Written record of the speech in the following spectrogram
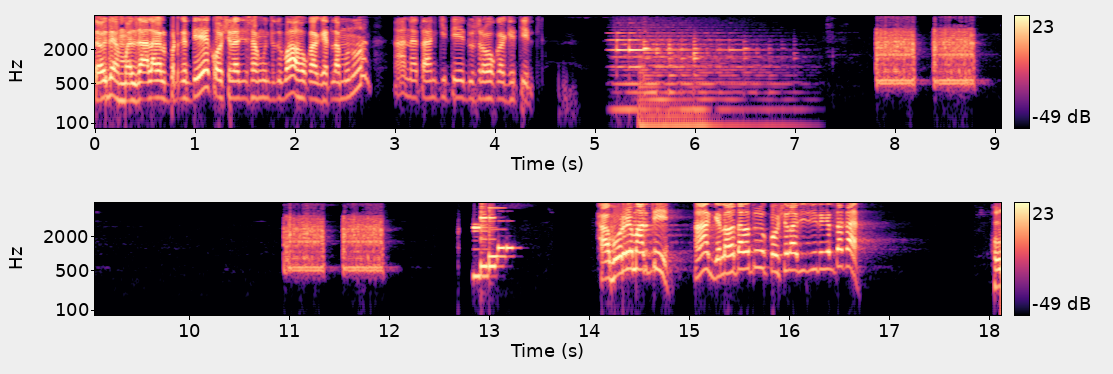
जाऊ द्या मला जायला पटकन ते. कौशलाची सांगून देतो बा होका घेतला म्हणून. हा नाही आणखी ते दुसरा होका घेतील. हा मारती. हा गेला होता का तू? कौशलाची जिथे गेलता का? हो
